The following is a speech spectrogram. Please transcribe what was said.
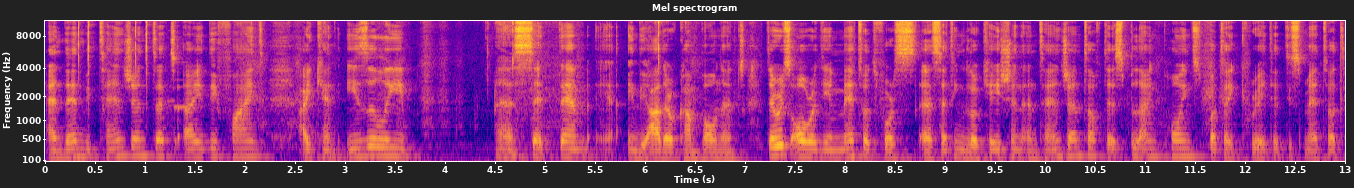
and then with tangent that I defined, I can easily uh, set them in the other component. There is already a method for uh, setting location and tangent of the spline points, but I created this method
